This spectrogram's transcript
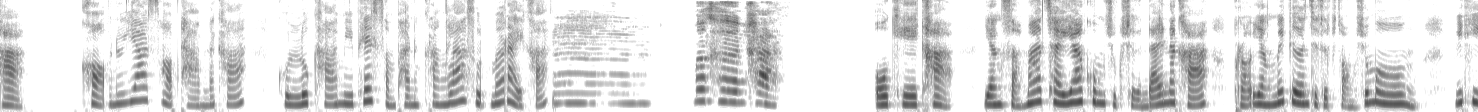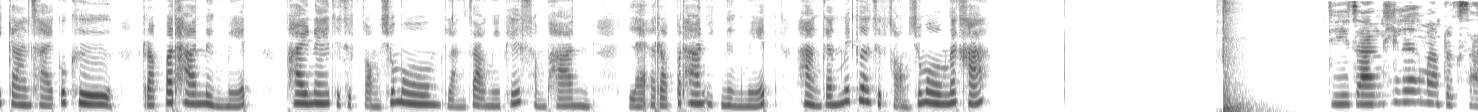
ค่ะ ขออนุญาตสอบถามนะคะ คุณลูกค้ามีเพศสัมพันธ์ครั้งล่าสุดเมื่อไหร่คะ อืม เมื่อคืนค่ะ โอเคค่ะ ยังสามารถใช้ยาคุมฉุกเฉินได้นะคะ เพราะยังไม่เกิน 72 ชั่วโมง วิธีการใช้ก็คือ รับประทาน 1 เม็ดภายใน 72 ชั่วโมง หลังจากมีเพศสัมพันธ์ และรับประทานอีก 1 เม็ดห่างกันไม่เกิน 12 ชั่วโมงนะคะ ดีจังที่เลือกมาปรึกษา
